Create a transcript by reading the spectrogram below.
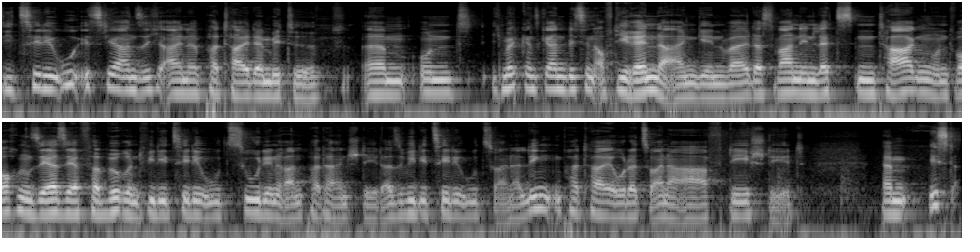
die CDU ist ja an sich eine Partei der Mitte. Ähm, und ich möchte ganz gerne ein bisschen auf die Ränder eingehen, weil das war in den letzten Tagen und Wochen sehr, sehr verwirrend, wie die CDU zu den Randparteien steht. Also wie die CDU zu einer linken Partei oder zu einer AfD steht. Ähm, ist,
